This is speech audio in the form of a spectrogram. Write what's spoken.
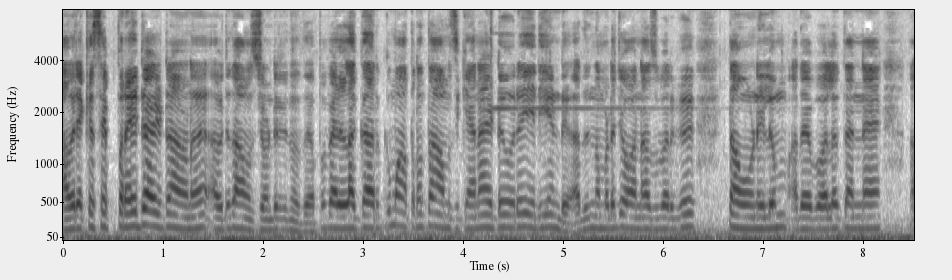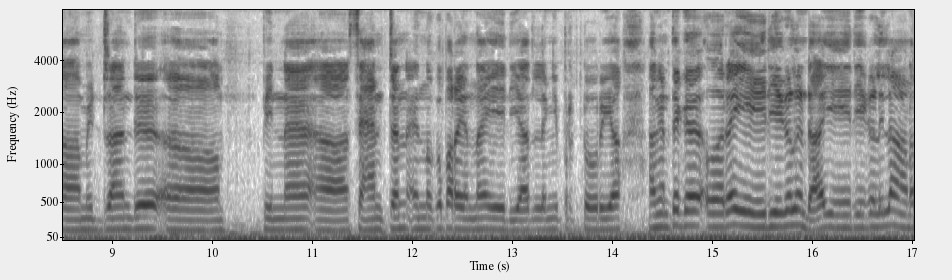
അവരൊക്കെ സെപ്പറേറ്റ് ആയിട്ടാണ് അവർ താമസിച്ചുകൊണ്ടിരുന്നത്. അപ്പോൾ വെള്ളക്കാർക്ക് മാത്രം താമസിക്കാനായിട്ട് ഒരു ഏരിയ ഉണ്ട്. അത് നമ്മുടെ ജോനാസ്ബർഗ് ടൗണിലും അതേപോലെ തന്നെ മിഡ്രാൻഡ് പിന്നെ സാന്റൺ എന്നൊക്കെ പറയുന്ന ഏരിയ അല്ലെങ്കിൽ പ്രിട്ടോറിയ അങ്ങനത്തെയൊക്കെ ഓരോ ഏരിയകളുണ്ട് ആ ഏരിയകളിലാണ്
